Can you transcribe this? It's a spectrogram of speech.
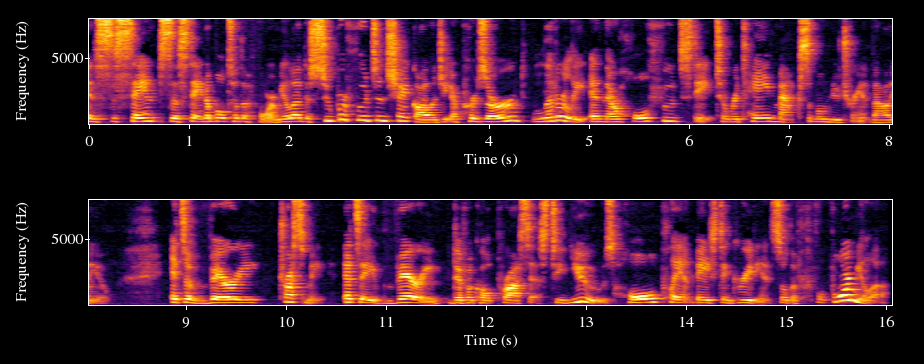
and sustain, sustainable to the formula, the superfoods in Shakeology are preserved literally in their whole food state to retain maximum nutrient value. It's a very, trust me, it's a very difficult process to use whole plant based ingredients. So the formula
